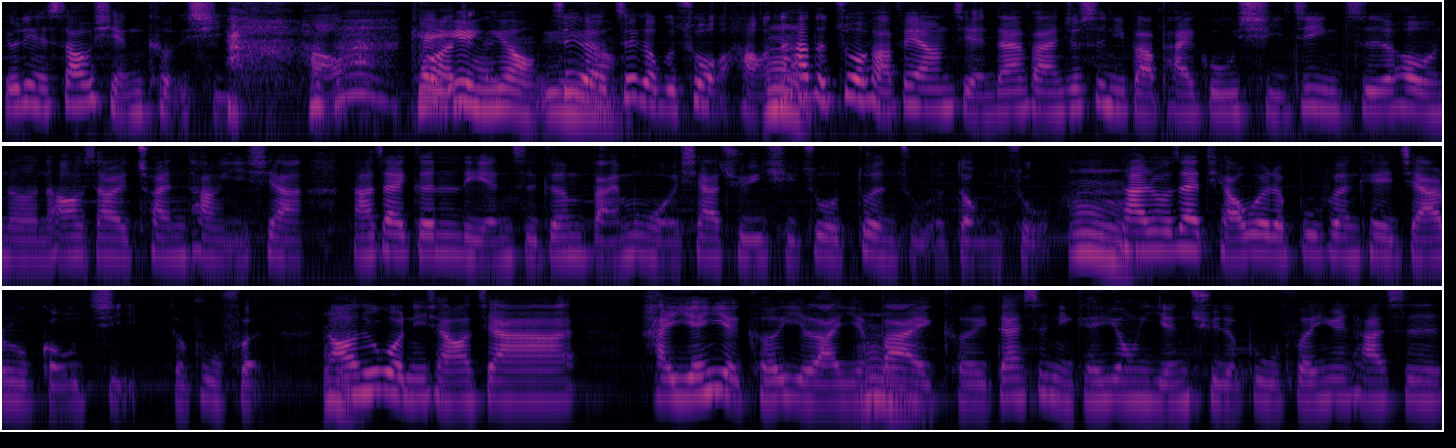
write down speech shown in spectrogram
有点稍显可惜，好，可以运用这个这个不错。好，那它的做法非常简单，反正就是你把排骨洗净之后呢，然后稍微穿烫一下，然后再跟莲子跟白木耳下去一起做炖煮的动作。嗯，那如果在调味的部分可以加入枸杞的部分，然后如果你想要加海盐也可以啦，盐巴也可以，但是你可以用盐曲的部分，因为它是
